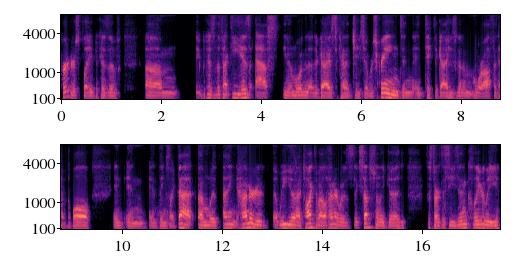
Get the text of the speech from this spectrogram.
Huerter's play because of um because of the fact he is asked, you know, more than other guys to kind of chase over screens and, and take the guy who's going to more often have the ball and and and things like that. Um, with I think Hunter, we you and I talked about Hunter was exceptionally good to start the season. Clearly,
